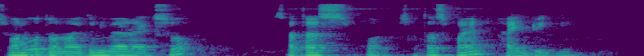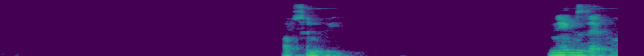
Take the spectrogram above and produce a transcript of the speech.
সমান কত? নয় তিন বারো একশো সাতাশ সাতাশ point five degree option B next দেখো।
